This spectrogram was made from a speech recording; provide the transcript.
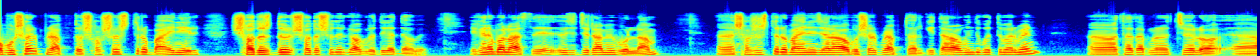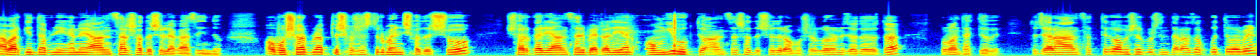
অবসরপ্রাপ্ত সশস্ত্র বাহিনীর সদস্য, সদস্যদেরকে অগ্রাধিকার দেওয়া হবে। এখানে বলা আছে, ওই যে যেটা আমি বললাম সশস্ত্র বাহিনী যারা অবসরপ্রাপ্ত আর কি, তারাও কিন্তু করতে পারবেন। অর্থাৎ আপনার হচ্ছে হলো আবার কিন্তু আপনি এখানে আনসার সদস্য লেখা আছে কিন্তু। অবসরপ্রাপ্ত সশস্ত্র বাহিনীর সদস্য সরকারি আনসার ব্যাটালিয়ান অঙ্গীভুক্ত আনসার সদস্যদের অবসর গ্রহণের যথাযথ প্রমাণ থাকতে হবে। তো যারা আনসার থেকে অবসর করছেন, তারাও জব করতে পারবেন।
